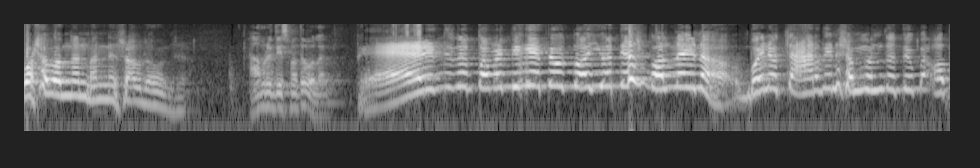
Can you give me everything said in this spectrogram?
गठबन्धन भन्ने शब्द हुन्छ हाम्रो देशमा त होला नि। फेरि त्यो तपाईँ बिगे त्यो त यो देश बन्दैन मैले चार दिनसम्म त त्यो अब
